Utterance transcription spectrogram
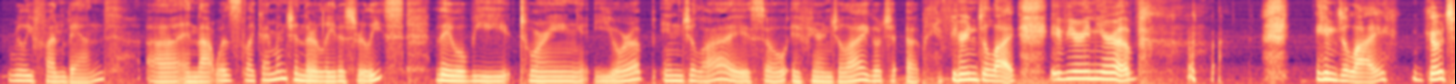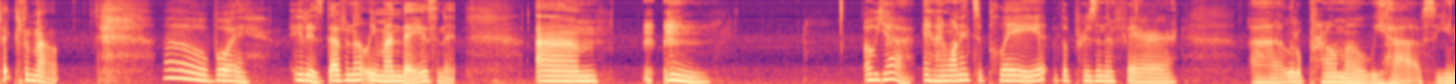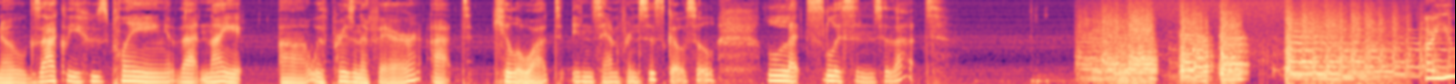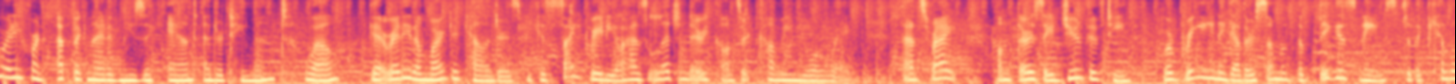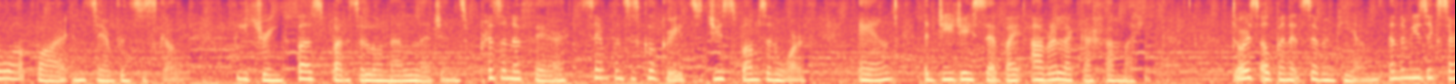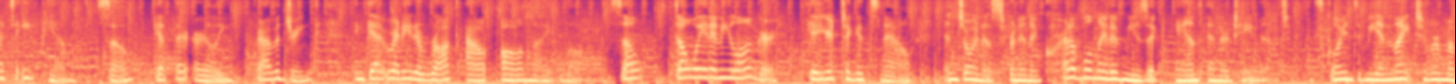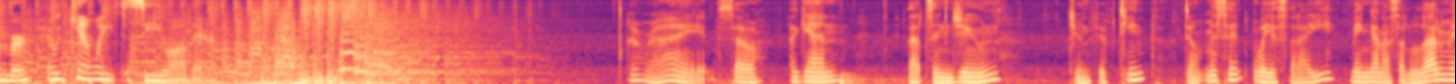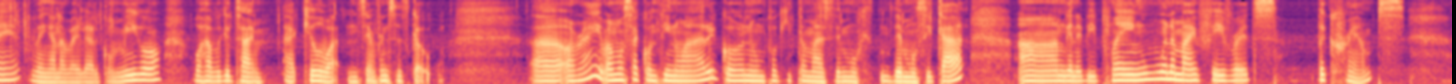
really fun band. Uh, and that was, like I mentioned, their latest release. They will be touring Europe in July. So if you're in July, go check. Uh, if you're in July, if you're in Europe in July, go check them out. Oh boy, it is definitely Monday, isn't it? Um. oh yeah, and I wanted to play the Prison Affair uh, little promo we have so you know exactly who's playing that night uh, with Prison Affair at Kilowatt in San Francisco. So let's listen to that. Are you ready for an epic night of music and entertainment? Well, get ready to mark your calendars because Psyched Radio has a legendary concert coming your way. That's right. On Thursday, June 15th, we're bringing together some of the biggest names to the Kilowatt Bar in San Francisco, featuring Fuzz Barcelona legends Prison Affair, San Francisco greats Juice Bumps and Wharf, and a DJ set by Abre la Caja Mágica. Doors open at 7 p.m. and the music starts at 8 p.m. So get there early, grab a drink, and get ready to rock out all night long. So don't wait any longer. Get your tickets now and join us for an incredible night of music and entertainment. It's going to be a night to remember, and we can't wait to see you all there. All right. So, again, that's in June, June 15th. Don't miss it. Voy a estar ahí. Vengan a saludarme. Vengan a bailar conmigo. We'll have a good time at Kilowatt in San Francisco. Uh, all right, vamos a continuar con un poquito más de, mu de música. I'm going to be playing one of my favorites, The Cramps,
